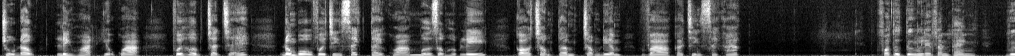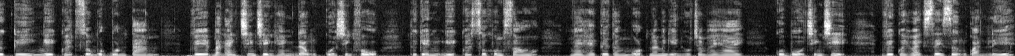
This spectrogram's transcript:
chủ động, linh hoạt, hiệu quả, phối hợp chặt chẽ, đồng bộ với chính sách tài khóa mở rộng hợp lý, có trọng tâm, trọng điểm và các chính sách khác. Phó Thủ tướng Lê Văn Thành vừa ký nghị quyết số 148 về ban hành chương trình hành động của chính phủ thực hiện nghị quyết số 06 ngày 24 tháng 1 năm 2022 của Bộ Chính trị về quy hoạch xây dựng quản lý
